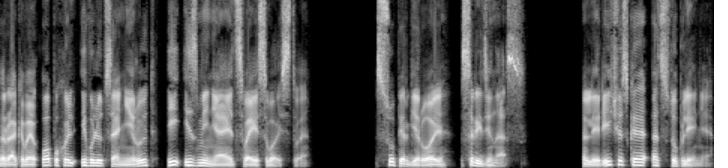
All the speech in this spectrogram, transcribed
Раковая опухоль эволюционирует и изменяет свои свойства. Супергерои среди нас. Лирическое отступление.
